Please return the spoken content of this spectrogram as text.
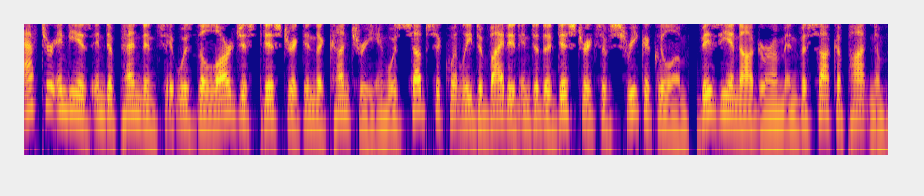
After India's independence it was the largest district in the country and was subsequently divided into the districts of Srikakulam, Vizianagaram and Visakhapatnam.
